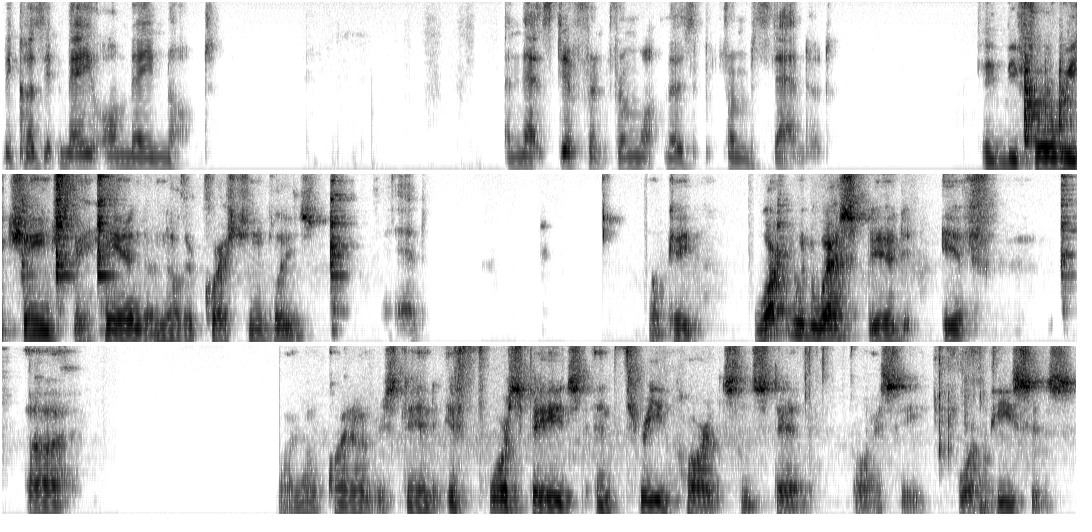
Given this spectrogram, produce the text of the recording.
because it may or may not. And that's different from what most, from standard. Okay, before we change the hand, another question, please. Ed. Okay, what would West bid if, uh, I don't quite understand, if four spades and three hearts instead? oh, I see, four pieces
